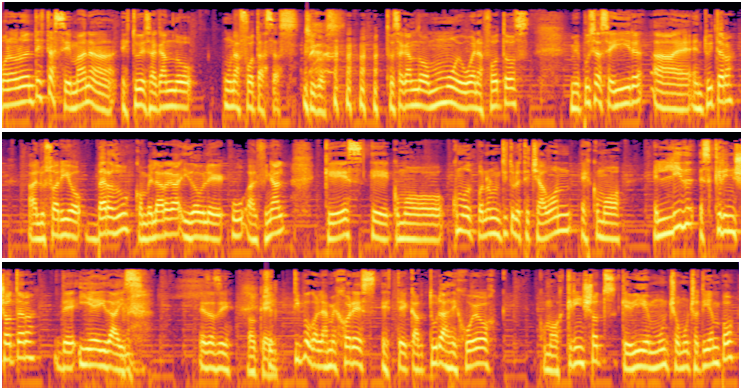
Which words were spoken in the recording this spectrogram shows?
Bueno, durante esta semana estuve sacando unas fotazas, chicos. estuve sacando muy buenas fotos. Me puse a seguir a- en Twitter al usuario Verdu con B larga y doble U al final, que es eh, como, ¿cómo ponerle un título a este chabón? Es como el lead screenshotter de EA Dice. Es así. Ok. Es el tipo con las mejores este, capturas de juegos, como screenshots que vi en mucho, mucho tiempo.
